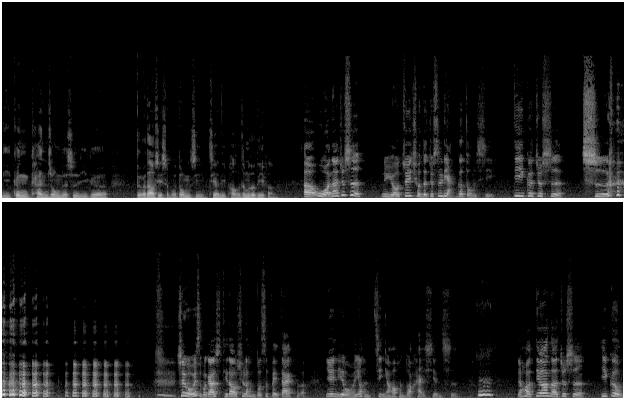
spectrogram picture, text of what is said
你更看重的是一个得到些什么东西？既然你跑了这么多地方，呃，我呢就是旅游追求的就是两个东西，第一个就是吃，所以我为什么刚才提到我去了很多次北戴河，因为离我们又很近，然后很多海鲜吃。然后第二呢，就是一个。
